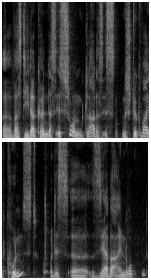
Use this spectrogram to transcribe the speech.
äh, was die da können. Das ist schon, klar, das ist ein Stück weit Kunst und ist äh, sehr beeindruckend.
